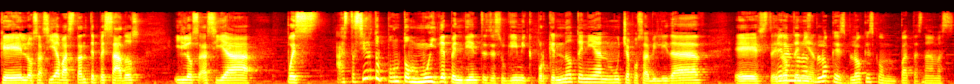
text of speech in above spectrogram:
que los hacía bastante pesados y los hacía, pues, hasta cierto punto muy dependientes de su gimmick, porque no tenían mucha posabilidad. Este, Eran no unos tenían. bloques, bloques con patas, nada más.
